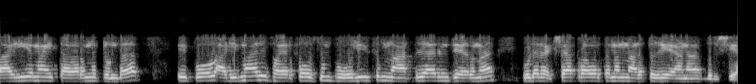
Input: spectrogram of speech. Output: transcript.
ഭാഗികമായി തകർന്നിട്ടുണ്ട്. ഇപ്പോൾ അടിമാലി ഫയർഫോഴ്സും പോലീസും നാട്ടുകാരും ചേർന്ന് ഇവിടെ രക്ഷാപ്രവർത്തനം നടത്തുകയാണ് ദൃശ്യ.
